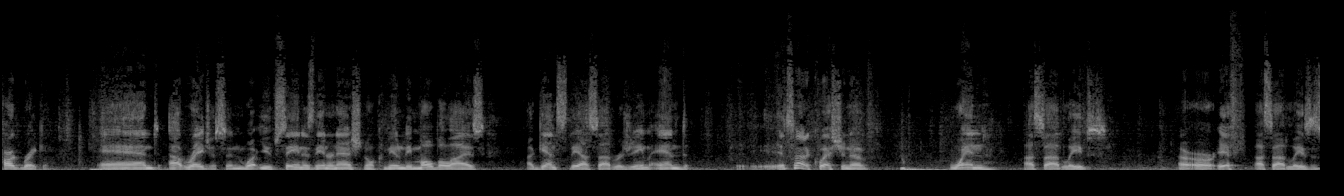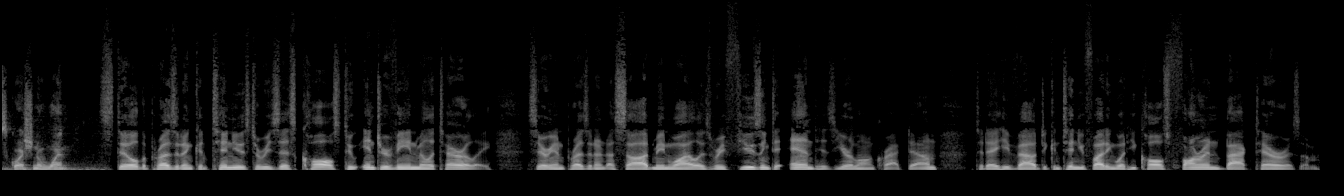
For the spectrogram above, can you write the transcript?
heartbreaking and outrageous. And what you've seen is the international community mobilize against the Assad regime. And it's not a question of when Assad leaves or, if Assad leaves, it's a question of when. Still, the president continues to resist calls to intervene militarily. Syrian President Assad, meanwhile, is refusing to end his year long crackdown. Today, he vowed to continue fighting what he calls foreign backed terrorism.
